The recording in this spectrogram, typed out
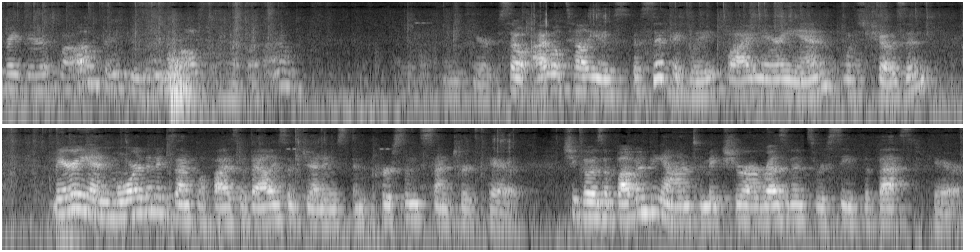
is right there as well. Oh, thank you. Here. So I will tell you specifically why Mary Ann was chosen. Mary Ann more than exemplifies the values of Jennings in person-centered care. She goes above and beyond to make sure our residents receive the best care.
